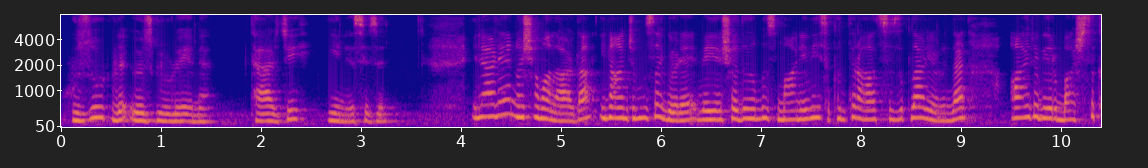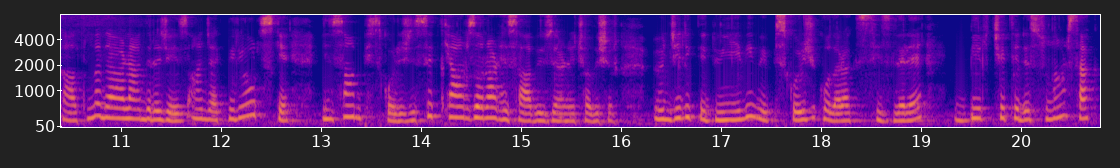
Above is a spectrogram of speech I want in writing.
Huzur ve özgürlüğe mi? Tercih yine sizin. İlerleyen aşamalarda inancımıza göre ve yaşadığımız manevi sıkıntı rahatsızlıklar yönünden ayrı bir başlık altında değerlendireceğiz. Ancak biliyoruz ki insan psikolojisi kar zarar hesabı üzerine çalışır. Öncelikle dünyevi ve psikolojik olarak sizlere bir çetede sunarsak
